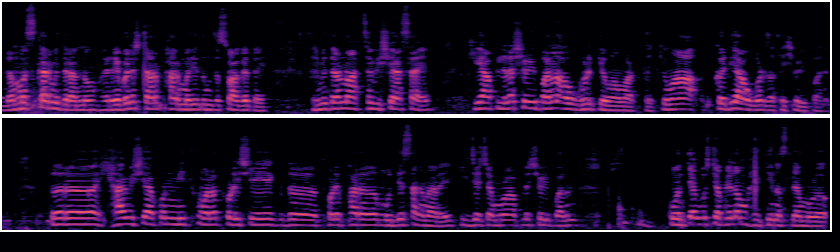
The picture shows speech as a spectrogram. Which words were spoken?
नमस्कार मित्रांनो रेबल स्टार फार्ममध्ये तुमचं स्वागत आहे. तर मित्रांनो आजचा विषय असा आहे की आपल्याला शेळीपालन अवघड केव्हा वाटतं किंवा कधी अवघड जाते शेळीपालन? तर ह्या विषयी आपण मी तुम्हाला थोडेसे एक थोडेफार मुद्दे सांगणार आहे की ज्याच्यामुळं आपलं शेळीपालन कोणत्या गोष्टी आपल्याला माहिती नसल्यामुळं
